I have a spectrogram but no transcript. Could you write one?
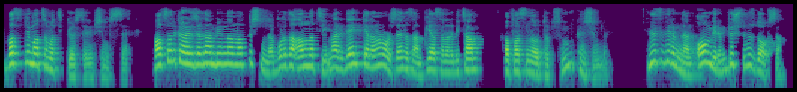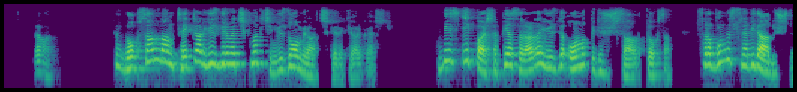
Basit bir matematik göstereyim şimdi size. Haftalık analizlerden birini anlatmıştım da burada anlatayım. Hani denk gelen olursa en azından piyasaları bir tam kafasında oturtsun. Bakın şimdi. 100 birimden 10 birim düştünüz 90. Devam. Şimdi 90'dan tekrar 100 birime çıkmak için %11 artış gerekiyor arkadaşlar. Biz ilk başta piyasalarda %10'luk bir düşüş sağladık 90. Sonra bunun üstüne bir daha düştü.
